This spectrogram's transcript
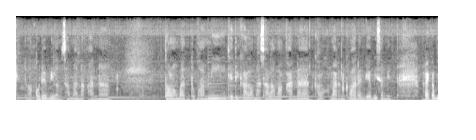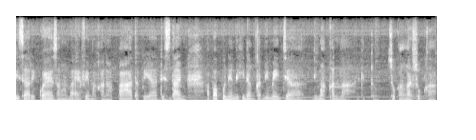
gitu. Aku udah bilang sama anak-anak tolong bantu mami jadi kalau masalah makanan kalau kemarin-kemarin dia bisa mereka bisa request sama mbak Evi makan apa tapi ya this time apa pun yang dihidangkan di meja dimakan lah gitu. Suka nggak suka.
